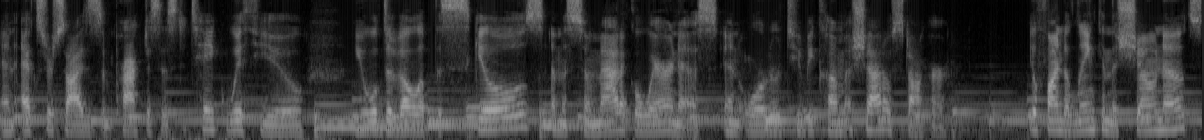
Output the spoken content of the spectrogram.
and exercises and practices to take with you, you will develop the skills and the somatic awareness in order to become a shadow stalker. You'll find a link in the show notes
